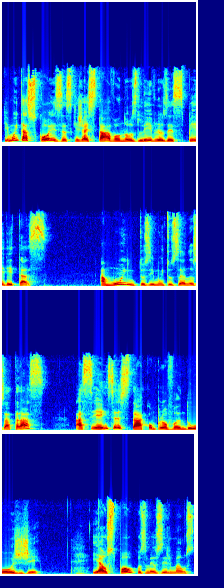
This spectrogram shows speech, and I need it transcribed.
que muitas coisas que já estavam nos livros espíritas há muitos e muitos anos atrás, a ciência está comprovando hoje. E aos poucos, meus irmãos,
